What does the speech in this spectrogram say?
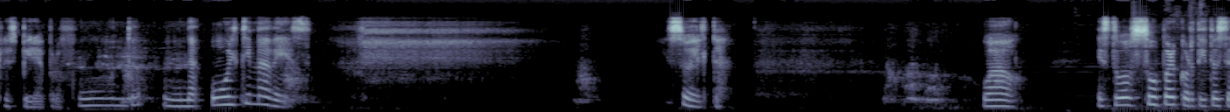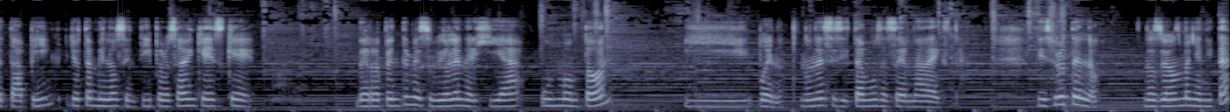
Respira profundo. Una última vez. Y suelta. Wow. Estuvo súper cortito este tapping. Yo también lo sentí, pero ¿saben qué es que de repente me subió la energía un montón y bueno, no necesitamos hacer nada extra. Disfrútenlo. Nos vemos mañanita.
